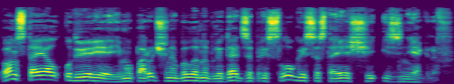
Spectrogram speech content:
Он стоял у дверей, ему поручено было наблюдать за прислугой, состоящей из негров.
